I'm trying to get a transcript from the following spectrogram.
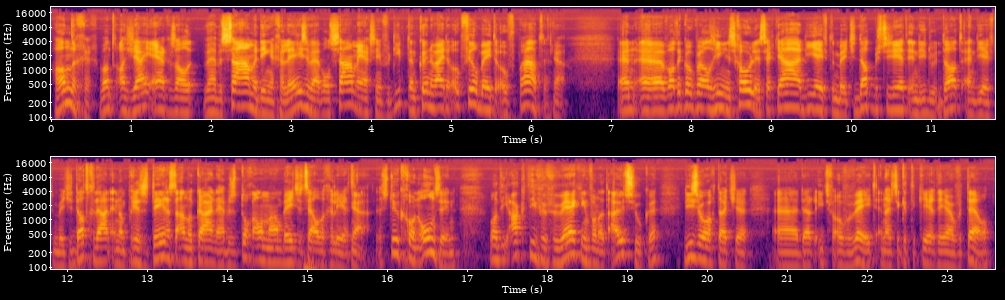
handiger. Want als jij ergens al, we hebben samen dingen gelezen, we hebben ons samen ergens in verdiept, dan kunnen wij er ook veel beter over praten. Ja. En uh, wat ik ook wel zie in scholen is, zeg ja, die heeft een beetje dat bestudeerd en die doet dat en die heeft een beetje dat gedaan. En dan presenteren ze aan elkaar en dan hebben ze toch allemaal een beetje hetzelfde geleerd. Ja. Dat is natuurlijk gewoon onzin. Want die actieve verwerking van het uitzoeken, die zorgt dat je uh, daar iets van over weet. En als ik het een keer tegen jou vertel,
